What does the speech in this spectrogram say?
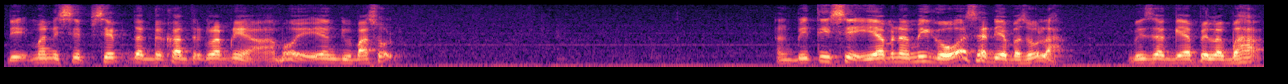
Di man isip-sip ng country club niya, amo iyang gibasol. Ang BTC, iya man amigo, asa diya basula. Bisag giapil ang baha.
